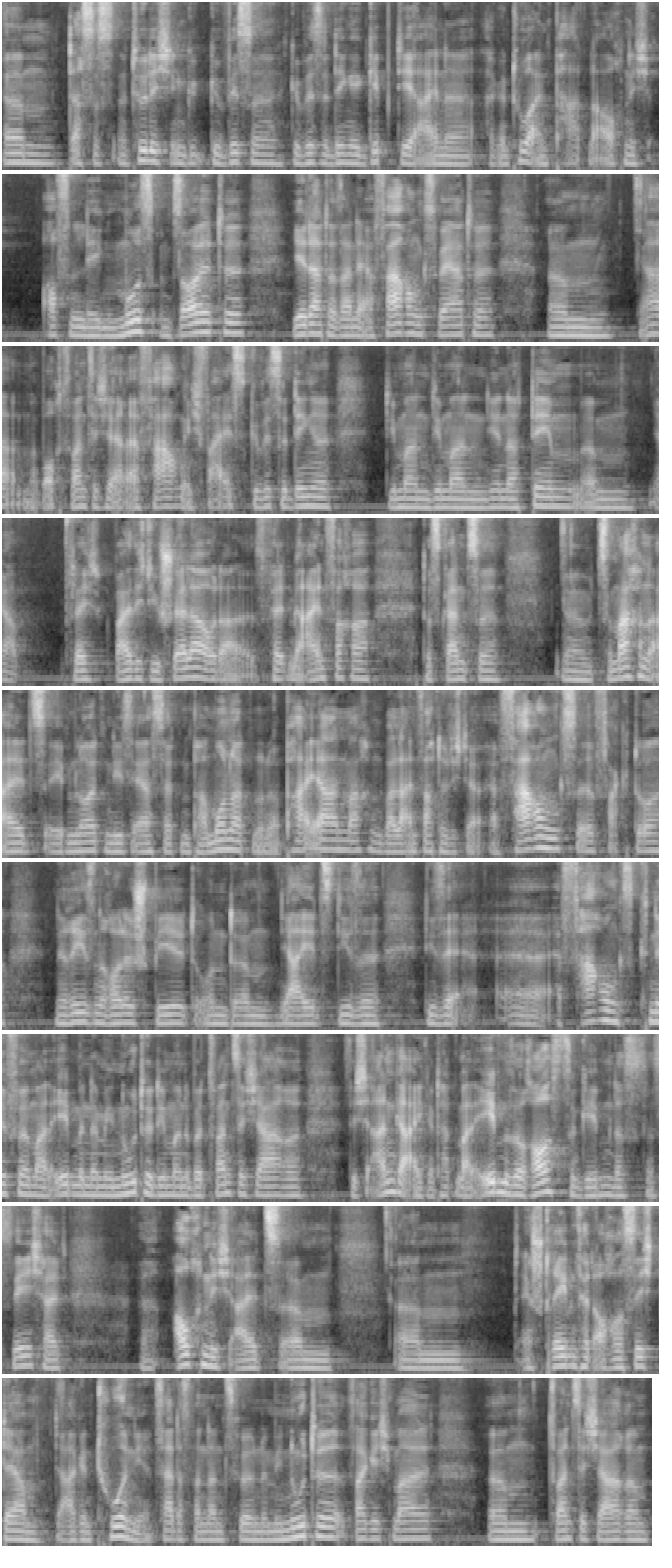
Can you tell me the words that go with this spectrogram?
ähm, dass es natürlich gewisse, gewisse Dinge gibt, die eine Agentur, ein Partner auch nicht offenlegen muss und sollte. Jeder hat da seine Erfahrungswerte. Ähm, ja, man braucht 20 Jahre Erfahrung. Ich weiß gewisse Dinge, die man, die man je nachdem, ähm, ja, vielleicht weiß ich die schneller oder es fällt mir einfacher, das Ganze äh, zu machen, als eben Leuten, die es erst seit ein paar Monaten oder ein paar Jahren machen, weil einfach natürlich der Erfahrungsfaktor eine Riesenrolle spielt und ähm, ja, jetzt diese, diese äh, Erfahrungskniffe mal eben in einer Minute, die man über 20 Jahre sich angeeignet hat, mal eben so rauszugeben, das, das sehe ich halt äh, auch nicht als ähm, ähm, erstrebenswert, auch aus Sicht der, der Agenturen jetzt, ja, dass man dann für eine Minute, sage ich mal, 20 ähm, Jahre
